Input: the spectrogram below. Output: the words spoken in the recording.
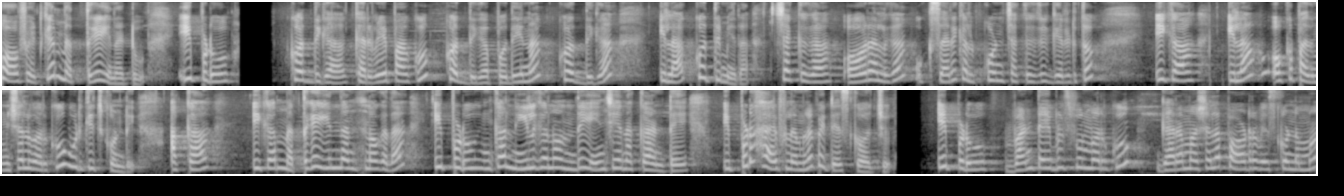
పర్ఫెక్ట్గా మెత్తగా అయినట్టు. ఇప్పుడు కొద్దిగా కరివేపాకు కొద్దిగా పుదీనా కొద్దిగా ఇలా కొత్తిమీర. చక్కగా ఓవరాల్గా ఒకసారి కలుపుకోండి చక్కగా గెరటితో. ఇక ఇలా ఒక పది నిమిషాల వరకు ఉడికించుకోండి. అక్క ఇక మెత్తగా అయ్యింది అంటున్నావు కదా ఇప్పుడు ఇంకా నీళ్ళుగానే ఉంది ఏం చేయనక్క అంటే ఇప్పుడు హై ఫ్లేమ్లో పెట్టేసుకోవచ్చు. ఇప్పుడు వన్ టేబుల్ స్పూన్ వరకు గరం మసాలా పౌడర్ వేసుకోండమ్మా.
